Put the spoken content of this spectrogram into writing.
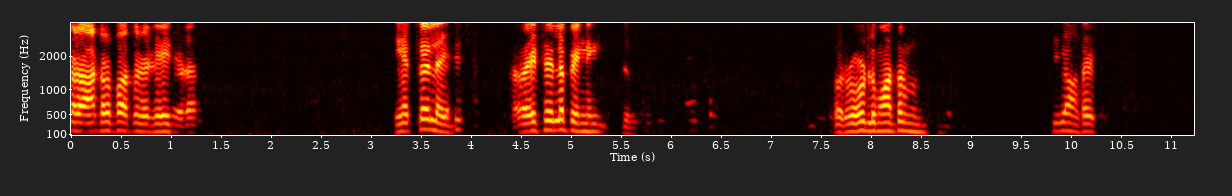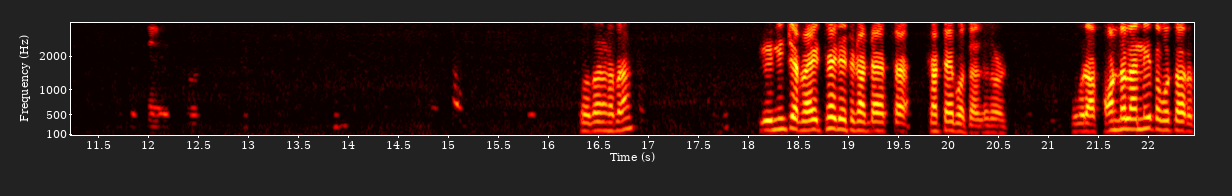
ఇక్కడ ఆర్డర్ పాస్ రెడీ అయింది లెఫ్ట్ సైడ్ అయింది. రైట్ సైడ్లో పెండింగ్ రోడ్లు మాత్రం ఇదిగా ఉంటాయి. చూద్దాం కదా. దీని నుంచి రైట్ సైడ్ ఇటు కట్ కట్ అయిపోతుంది రోడ్ ఇప్పుడు ఆ కొండలన్నీ తవ్వుతారు.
